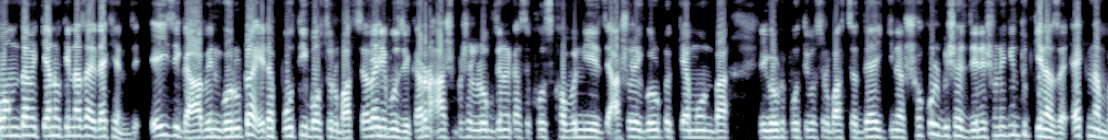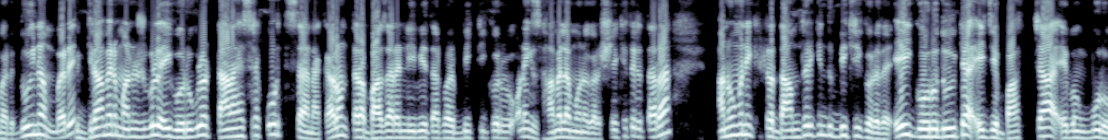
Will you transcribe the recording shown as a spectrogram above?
কম দামে কেন কেনা যায়? দেখেন যে এই যে গাভিন গরুটা এটা প্রতি বছর বাচ্চা দেয়। বুঝে কারণ আশপাশের লোকজনের কাছে খোঁজ খবর নিয়ে যে আসলে গরুটা কেমন বা এই গরুটা প্রতি বছর বাচ্চা দেয় কিনা সকল বিষয় জেনে শুনে কিন্তু কেনা যায়। এক নম্বরে। দুই নম্বরে গ্রামের মানুষগুলো এই গরুগুলো টানা হেঁচড়া করতে চায় না কারণ তারা বাজারে নিবে তারপর বিক্রি করবে অনেক ঝামেলা মনে করে। সেক্ষেত্রে তারা আনুমানিক একটা দাম ধরে কিন্তু বিক্রি করে দেয়। এই গরু দুইটা, এই যে বাচ্চা এবং বুড়ো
